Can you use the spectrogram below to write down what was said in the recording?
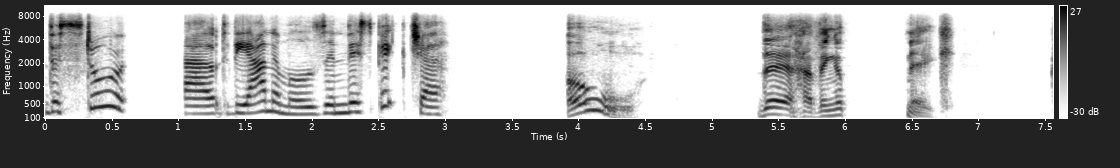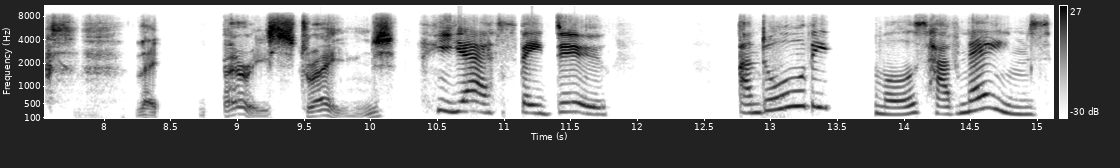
The story about the animals in this picture. Oh, they're having a picnic. They're very strange. Yes, they do. And all the animals have names.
